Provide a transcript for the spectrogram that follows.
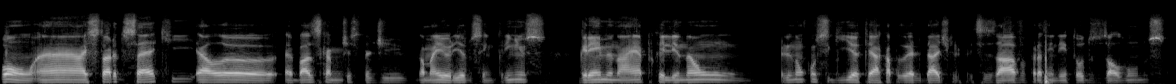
Bom, é, a história do SEC, ela é basicamente a história de, da maioria dos centrinhos. O Grêmio, na época, ele não, ele não conseguia ter a capilaridade que ele precisava para atender todos os alunos.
